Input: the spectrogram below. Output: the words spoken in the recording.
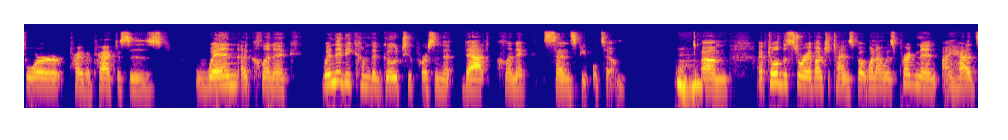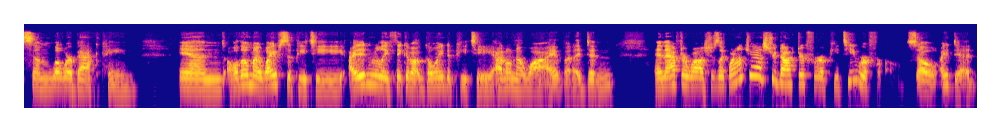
for private practices when a clinic when they become the go-to person that that clinic sends people to Mhm. um, I've told the story a bunch of times, but when I was pregnant, I had some lower back pain. And although my wife's a PT, I didn't really think about going to PT. I don't know why, but I didn't. And after a while, she's like, why don't you ask your doctor for a PT referral? So I did.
